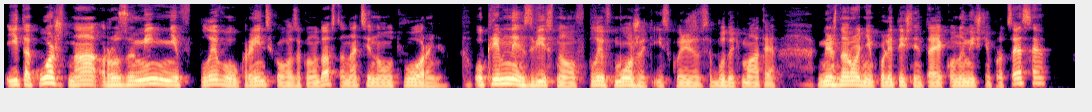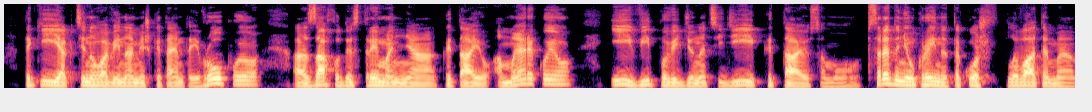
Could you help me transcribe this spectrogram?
і також на розумінні впливу українського законодавства на ціноутворення. Окрім них, звісно, вплив можуть і, скоріш за все, будуть мати міжнародні політичні та економічні процеси, такі як цінова війна між Китаєм та Європою, заходи стримання Китаю Америкою і відповіддю на ці дії Китаю самого. Всередині України також впливатиме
